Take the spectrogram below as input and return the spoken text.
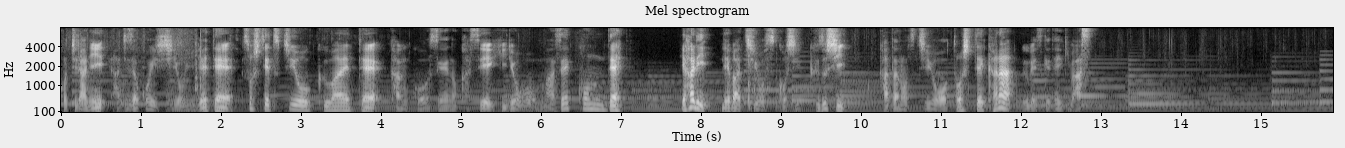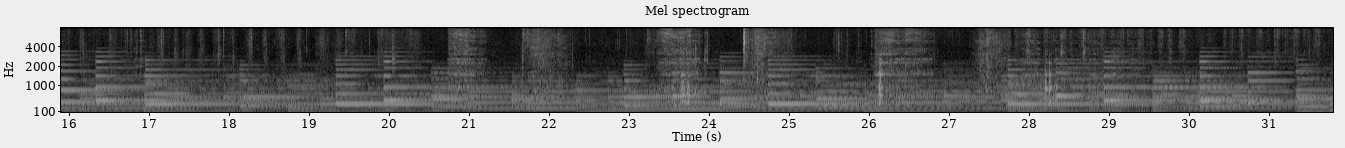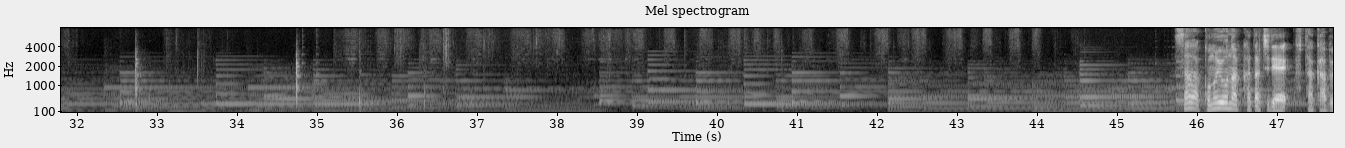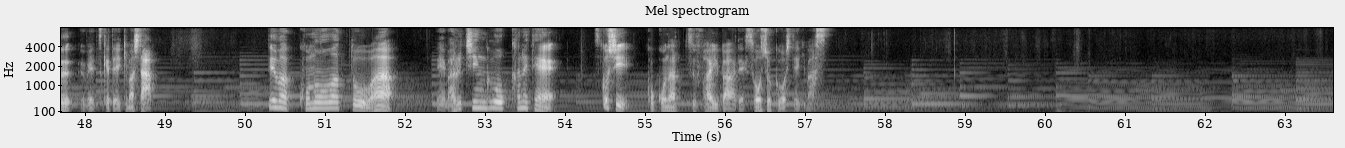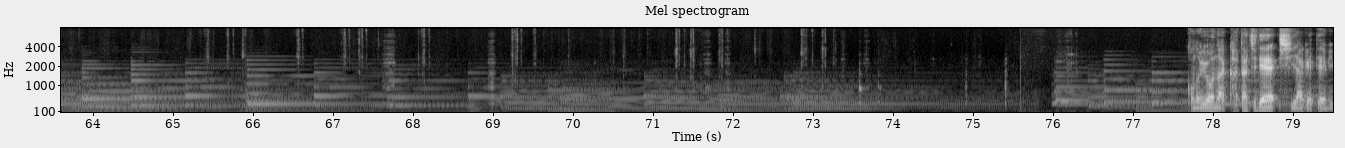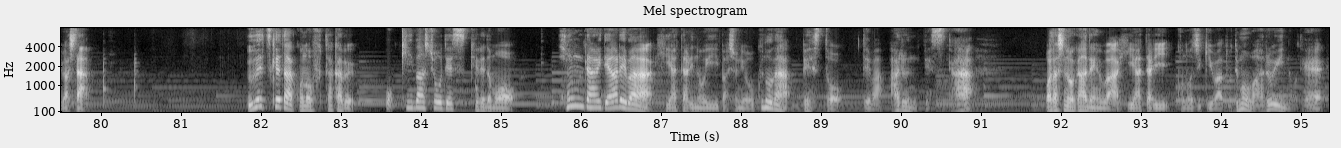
こちらに鉢底石を入れて、そして土を加えて、観光性の化成肥料を混ぜ込んで、やはり根鉢を少し崩し、肩の土を落としてから植え付けていきます。さあ、このような形で2株植え付けていきました。では、この後は、マルチングを兼ねて少しココナッツファイバーで装飾をしていきます。このような形で仕上げてみました。植え付けたこの2株、置き場所ですけれども、本来であれば日当たりのいい場所に置くのがベストではあるんですが、私のガーデンは日当たり、この時期はとても悪いので、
